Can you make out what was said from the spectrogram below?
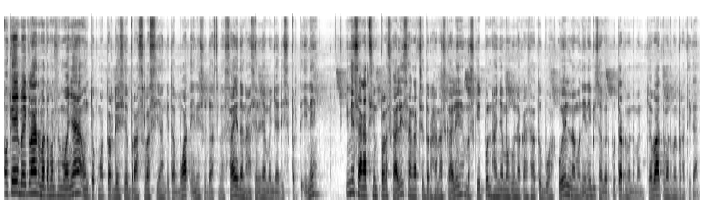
Oke baiklah teman-teman semuanya. Untuk motor DC brushless yang kita buat ini sudah selesai dan hasilnya menjadi seperti ini. Ini sangat simpel sekali sangat sederhana sekali meskipun hanya menggunakan satu buah kuil namun ini bisa berputar teman-teman. Coba teman-teman perhatikan.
